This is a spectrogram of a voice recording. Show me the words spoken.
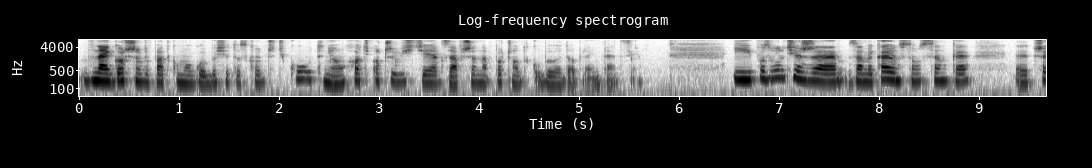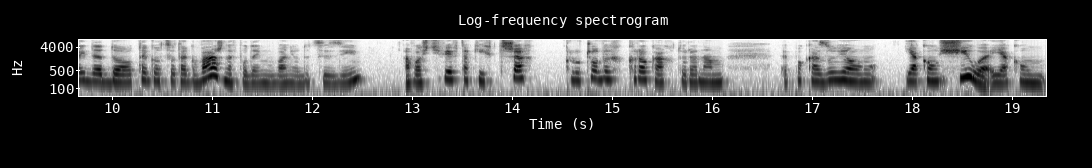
w najgorszym wypadku mogłoby się to skończyć kłótnią, choć oczywiście, jak zawsze, na początku były dobre intencje. I pozwólcie, że zamykając tą scenkę, y, przejdę do tego, co tak ważne w podejmowaniu decyzji, a właściwie w takich trzech kluczowych krokach, które nam pokazują jaką siłę, jaką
